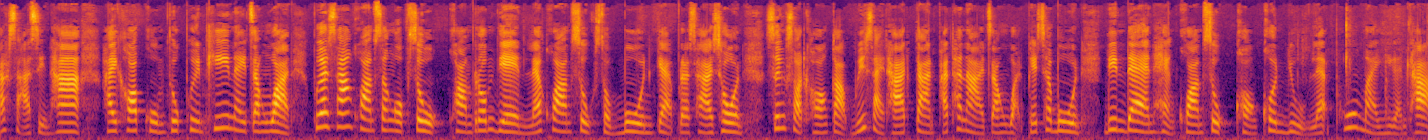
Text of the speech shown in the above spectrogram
รักษาศีลห้าให้ครอบคลุมทุกพื้นที่ในจังหวัด เพื่อสร้างความสงบสุข ความร่มเย็น และความสุขสมบูรณ์แก่ประชาชน ซึ่งสอดคล้องกับวิสัยทัศน์การพัฒนาจังหวัดเพชรบูรณ์ ดินแดนแห่งความสุขของคนอยู่และผู้มาเยือนค่ะ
